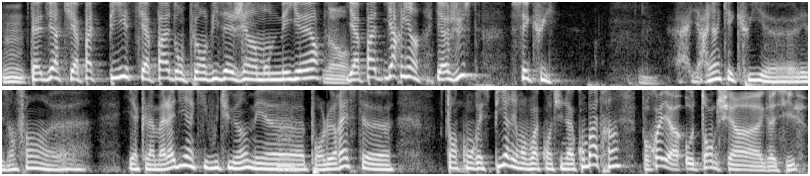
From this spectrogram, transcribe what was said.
Mm. C'est-à-dire qu'il n'y a pas de piste, il n'y a pas d'on peut envisager un monde meilleur. Il n'y a pas, il y a rien. Il y a juste c'est cuit. Ah, Il n'y a rien qui est cuit, euh, les enfants. euh, Il y a que la maladie hein, qui vous tue, hein, mais euh, pour le reste. euh, Tant qu'on respire, on va continuer à combattre. hein. Pourquoi il y a autant de chiens agressifs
